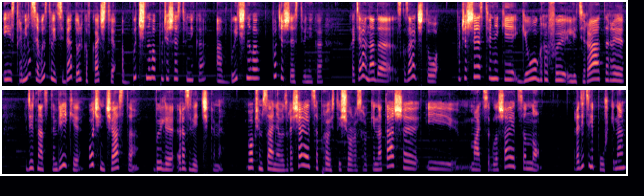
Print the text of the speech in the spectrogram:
и стремился выставить себя только в качестве обычного путешественника, обычного путешественника. Хотя надо сказать, что путешественники, географы, литераторы в XIX веке очень часто были разведчиками. В общем, Саня возвращается, просит еще раз руки Наташи, и мать соглашается, но Родители Пушкина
